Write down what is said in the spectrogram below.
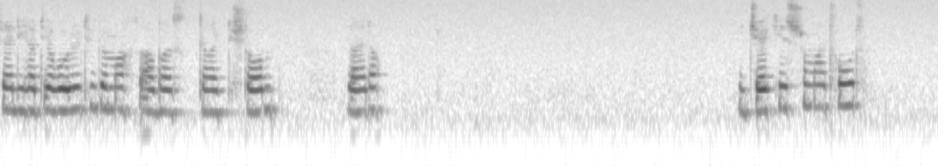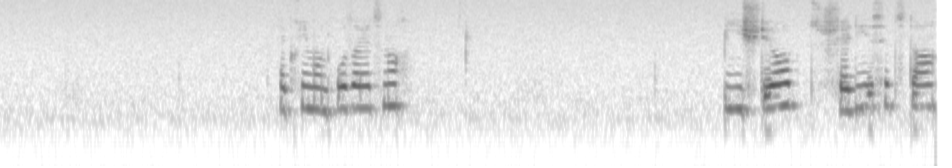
Shelly hat ihre Ulti gemacht, aber ist direkt gestorben. Leider. Die Jackie ist schon mal tot. El Primo und Rosa jetzt noch. B stirbt. Shelly ist jetzt da.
